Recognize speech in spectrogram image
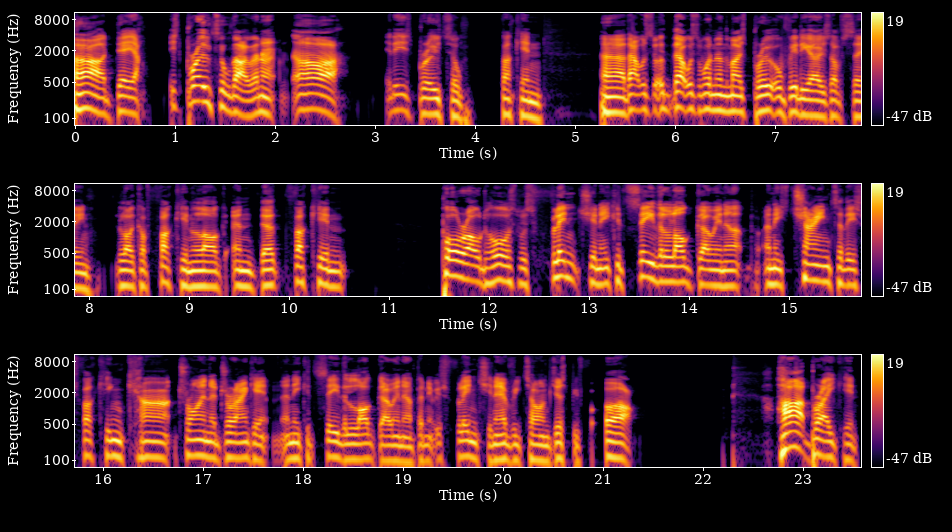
oh dear, it's brutal though, isn't it? Oh, it is brutal. Fucking, uh, that was that was one of the most brutal videos I've seen. Like a fucking log, and the fucking poor old horse was flinching. He could see the log going up, and he's chained to this fucking cart, trying to drag it, and he could see the log going up, and it was flinching every time just before. Oh, heartbreaking,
